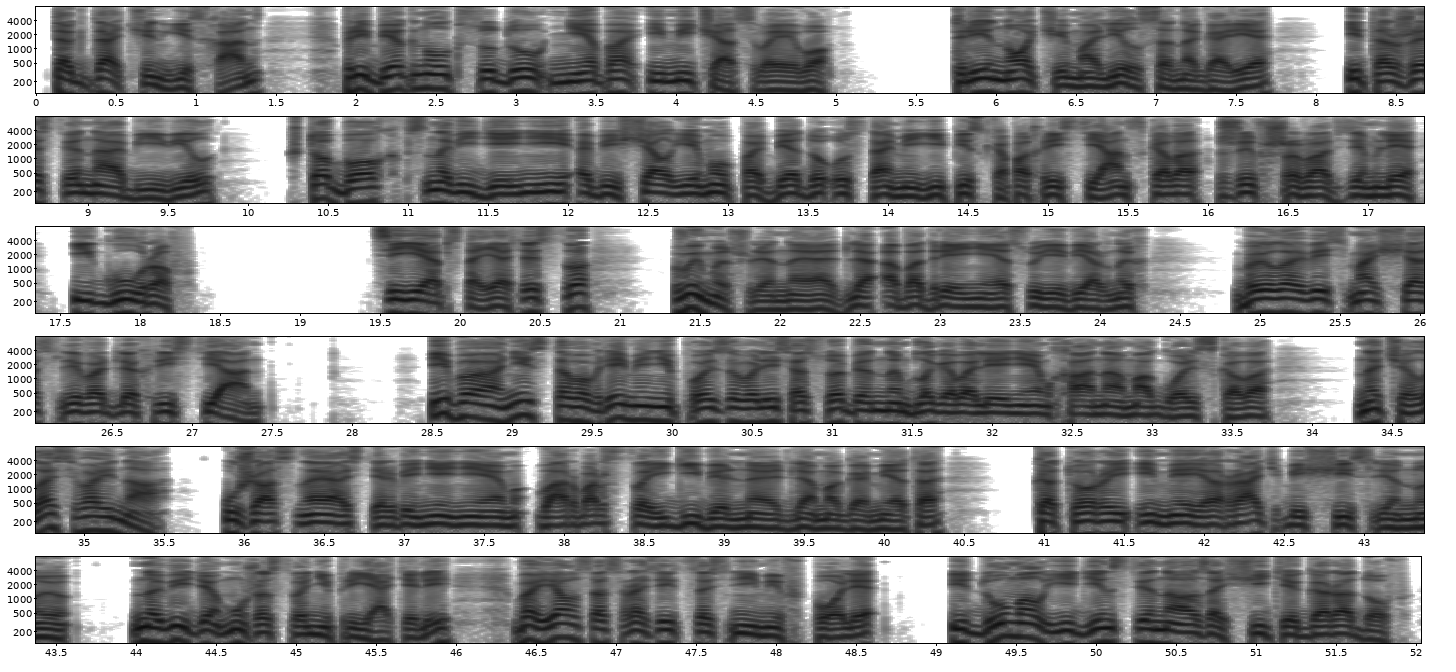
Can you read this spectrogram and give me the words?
Тогда Чингисхан прибегнул к суду неба и меча своего. Три ночи молился на горе и торжественно объявил, что Бог в сновидении обещал ему победу устами епископа христианского, жившего в земле Игуров. Сие обстоятельство, вымышленное для ободрения суеверных, было весьма счастливо для христиан, ибо они с того времени пользовались особенным благоволением хана Могольского. Началась война, ужасное остервенением варварство и гибельное для Магомета, который, имея рать бесчисленную, но, видя мужество неприятелей, боялся сразиться с ними в поле и думал единственно о защите городов.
